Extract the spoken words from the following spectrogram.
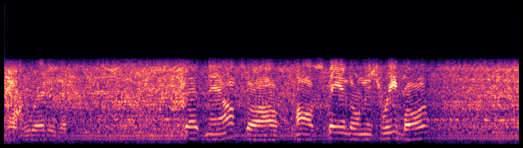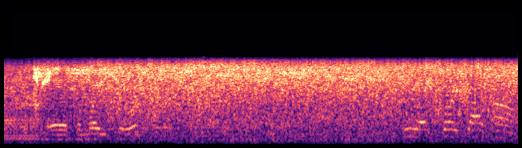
Yeah, we're ready to cut now, so I'll, I'll stand on this rebar, add some weight to it. Twoexperts.com.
